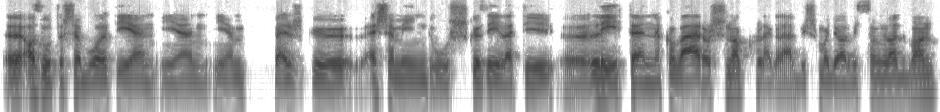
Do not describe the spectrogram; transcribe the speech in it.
azóta se volt ilyen, ilyen, ilyen pesgő, eseménydús, közéleti léte ennek a városnak, legalábbis magyar viszonylatban.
